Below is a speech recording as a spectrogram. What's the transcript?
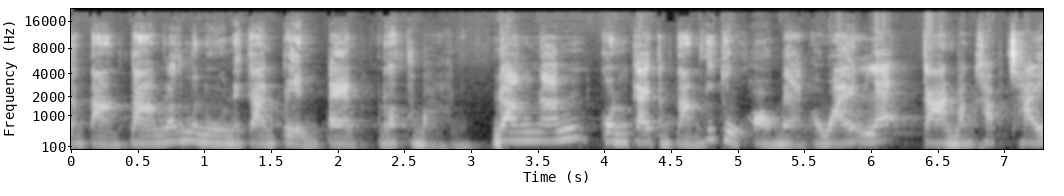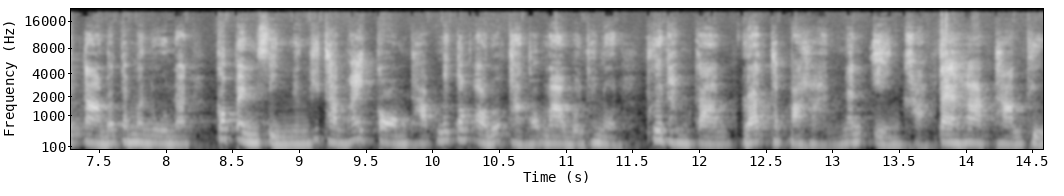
ต่างๆ ตามรัฐธรรมนูญในการเปลี่ยนแปลงรัฐบาล ดังนั้นกลไกต่างๆ ที่ถูกออกแบบเอาไว้ และ การบังคับใช้ตามรัฐธรรมนูญนั้น ก็เป็นสิ่งหนึ่งที่ทำให้กองทัพไม่ต้องเอารถถังออกมาบนถนน เพื่อทำการรัฐประหารนั่นเองค่ะ แต่หากถามถึง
